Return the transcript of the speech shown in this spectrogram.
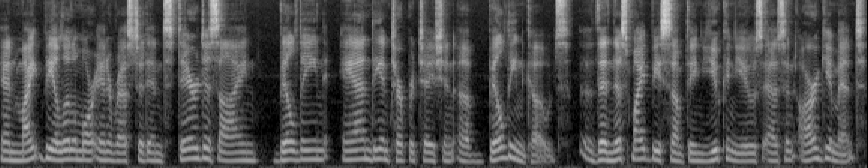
and might be a little more interested in stair design, building, and the interpretation of building codes, then this might be something you can use as an argument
